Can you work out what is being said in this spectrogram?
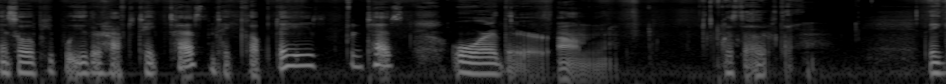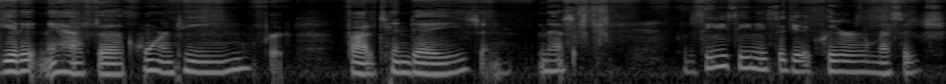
And so people either have to take the test and take a couple days for the test, or they're, um, what's the other thing? They get it and they have to quarantine for five to ten days, and, that's. The CDC needs to get a clear message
